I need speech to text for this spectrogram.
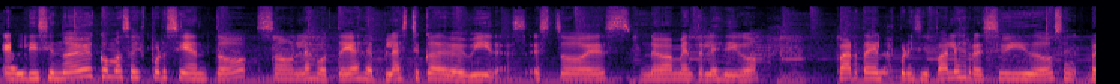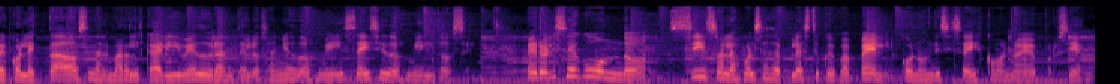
El 19,6% son las botellas de plástico de bebidas. Esto es, nuevamente les digo, parte de los principales residuos recolectados en el mar del Caribe durante los años 2006 y 2012. Pero el segundo sí son las bolsas de plástico y papel, con un 16,9%.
